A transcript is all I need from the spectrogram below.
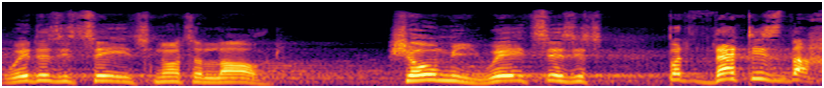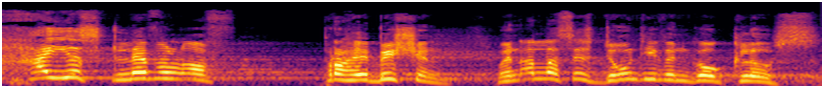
where does it say it's not allowed? Show me where it says it's. But that is the highest level of prohibition. When Allah says, don't even go close.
